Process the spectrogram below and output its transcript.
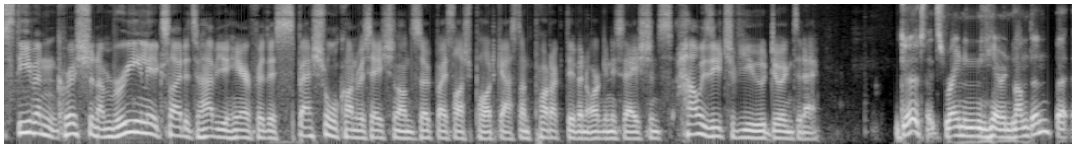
Stephen, Christian, I'm really excited to have you here for this special conversation on the Soaked by Slush podcast on productive driven organizations. How is each of you doing today? Good. It's raining here in London, but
